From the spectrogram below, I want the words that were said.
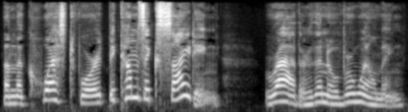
then the quest for it becomes exciting rather than overwhelming.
